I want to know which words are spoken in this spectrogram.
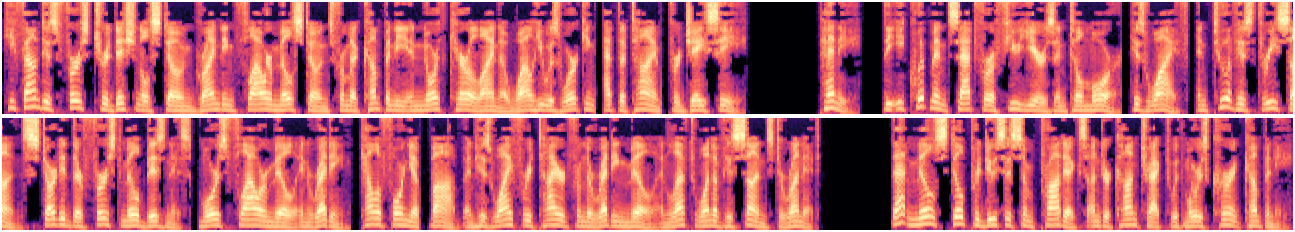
He found his first traditional stone grinding flour millstones from a company in North Carolina while he was working, at the time, for J.C. Penney. The equipment sat for a few years until Moore, his wife, and two of his three sons started their first mill business, Moore's Flour Mill in Redding, California. Bob and his wife retired from the Redding Mill and left one of his sons to run it. That mill still produces some products under contract with Moore's current company.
